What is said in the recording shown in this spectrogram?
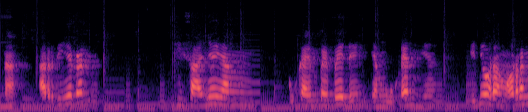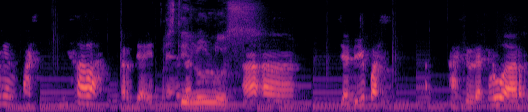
nah artinya kan sisanya yang UKM PPD yang UN-nya ini orang-orang yang pasti bisa lah ngerjainnya Pasti kan? lulus. Ah, ah. Jadi pas hasilnya keluar,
